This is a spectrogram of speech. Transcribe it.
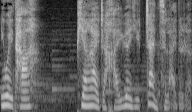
因为他偏爱着还愿意站起来的人。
